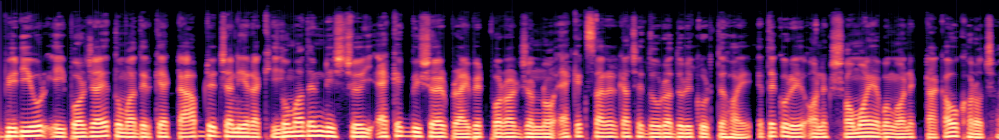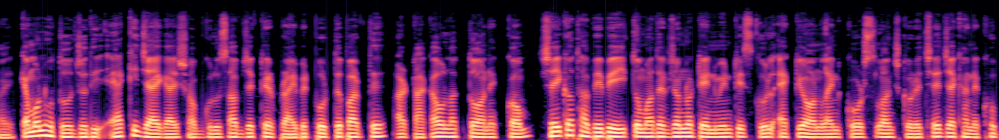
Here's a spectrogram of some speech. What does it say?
ভিডিওর এই পর্যায়ে তোমাদেরকে একটা আপডেট জানিয়ে রাখি। তোমাদের নিশ্চয়ই এক এক বিষয়ের প্রাইভেট পড়ার জন্য এক এক স্যারের কাছে দৌড়াদৌড়ি করতে হয়। এতে করে অনেক সময় এবং অনেক টাকাও খরচ হয়। কেমন হতো যদি একই জায়গায় সবগুলো সাবজেক্টের প্রাইভেট পড়তে পারতে, আর টাকাও লাগতো অনেক কম? সেই কথা ভেবেই তোমাদের জন্য টেন মিনিট স্কুল একটি অনলাইন কোর্স লঞ্চ করেছে, যেখানে খুব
